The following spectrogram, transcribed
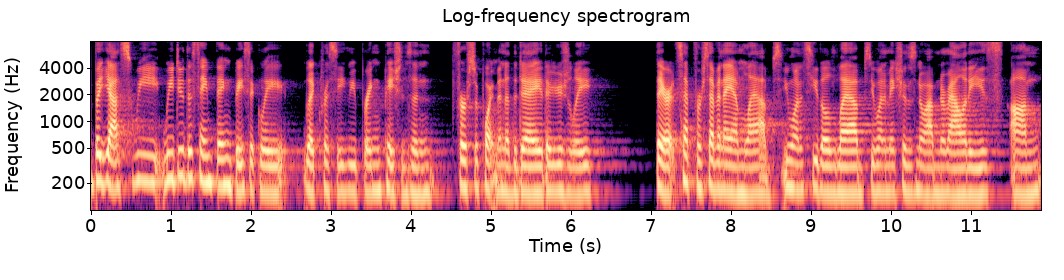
but yes, we we do the same thing basically like Chrissy. We bring patients in first appointment of the day. They're usually there except for 7 a.m. labs. You want to see those labs. You want to make sure there's no abnormalities, um,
